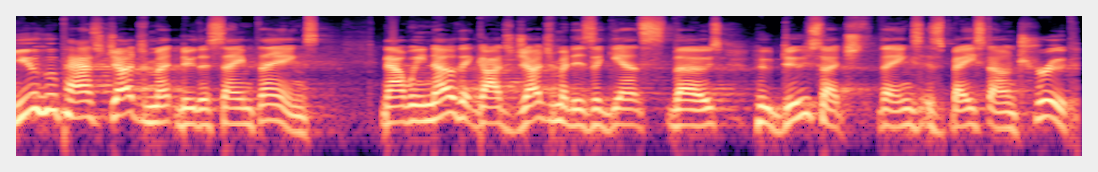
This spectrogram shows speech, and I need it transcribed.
you who pass judgment do the same things. Now we know that God's judgment is against those who do such things is based on truth.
